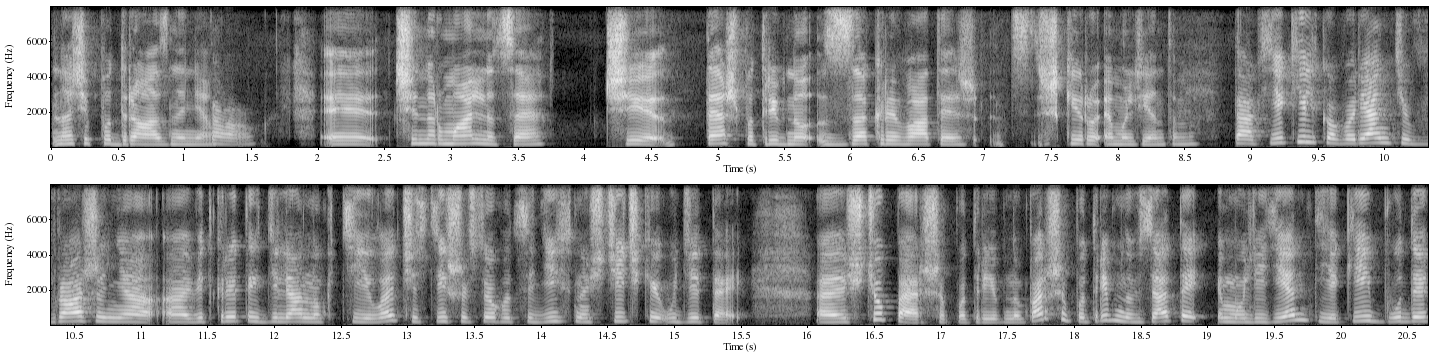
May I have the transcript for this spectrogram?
наче подразнення. Так. Е, Чи нормально це? Чи теж потрібно закривати шкіру емульєнтами? Так, є кілька варіантів враження е, відкритих ділянок тіла. Частіше всього це дійсно щічки у дітей. Е, Що перше потрібно? Перше потрібно взяти емолієнт, який буде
